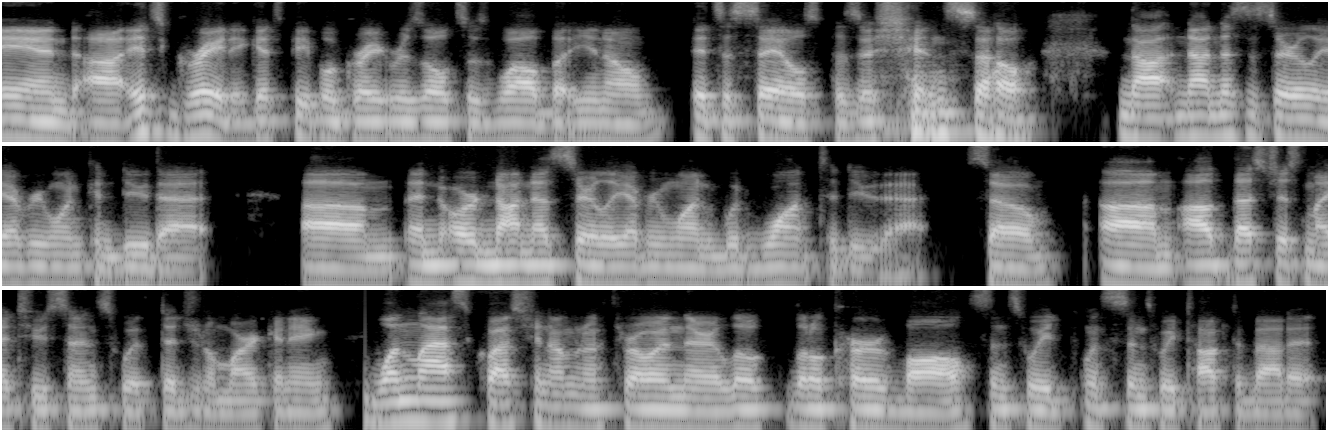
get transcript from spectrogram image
and uh, it's great. It gets people great results as well, but you know, it's a sales position. So not, not necessarily everyone can do that. Um, and, or not necessarily everyone would want to do that. So um, that's just my two cents with digital marketing. One last question I'm going to throw in there, a little, little curveball since we, since we talked about it.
